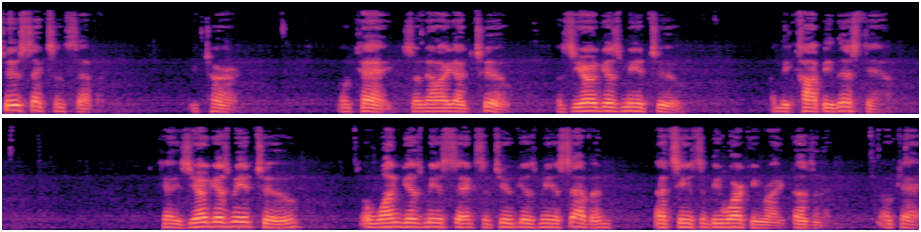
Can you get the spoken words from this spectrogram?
2, 6, and 7. Return. Okay, so now I got 2. A 0 gives me a 2. Let me copy this down. Okay, 0 gives me a 2. A 1 gives me a 6. A 2 gives me a 7. That seems to be working right, doesn't it? Okay.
